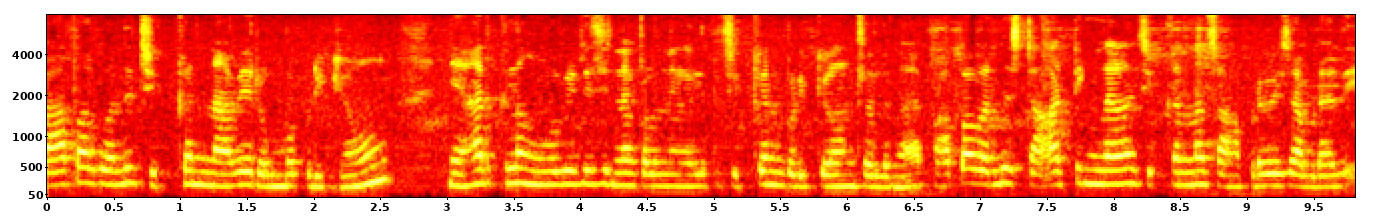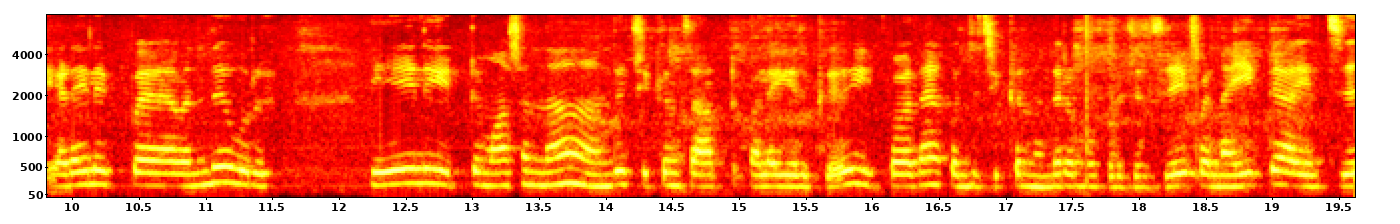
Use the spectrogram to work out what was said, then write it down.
பாப்பாவுக்கு வந்து சிக்கன்னாவே ரொம்ப பிடிக்கும். யாருக்கெல்லாம் உங்கள் வீட்டு சின்ன குழந்தைங்களுக்கு சிக்கன் பிடிக்கும்னு சொல்லுங்கள் பாப்பா வந்து ஸ்டார்டிங்லாம் சிக்கன்லாம் சாப்பிடவே சாப்பிடாது. இடையில இப்போ வந்து ஒரு ஏழு எட்டு மாதம்தான் வந்து சிக்கன் சாப்பிட்டு பழகிருக்கு இப்போ தான் கொஞ்சம் சிக்கன் வந்து ரொம்ப பிடிச்சிருச்சு. இப்போ நைட்டு ஆயிடுச்சு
